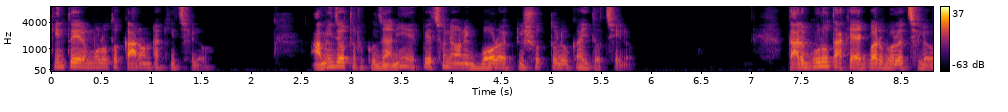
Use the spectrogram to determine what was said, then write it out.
কিন্তু এর মূলত কারণটা কি ছিল? আমি যতটুকু জানি, এর পেছনে অনেক বড় একটি সত্য লুকায়িত ছিল। তার গুরু তাকে একবার বলেছিল,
